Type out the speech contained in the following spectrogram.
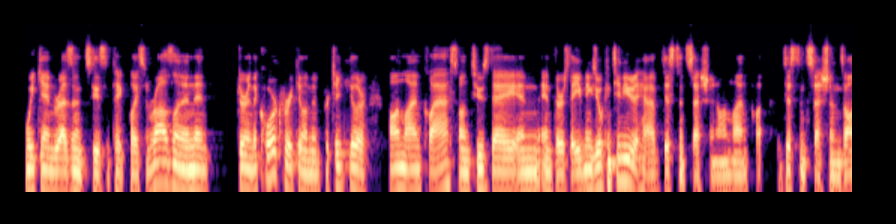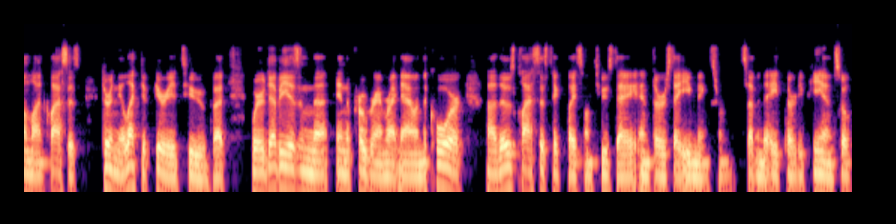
weekend residencies that take place in Rosslyn. And then during the core curriculum in particular, online class on Tuesday and, and Thursday evenings. You'll continue to have distance session online, cl- distance sessions, online classes during the elective period too. But where Debbie is in the in the program right now in the core, uh, those classes take place on Tuesday and Thursday evenings from seven to eight thirty p.m. So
